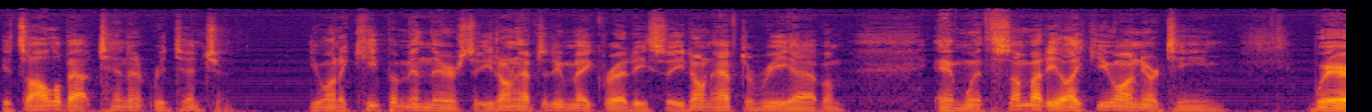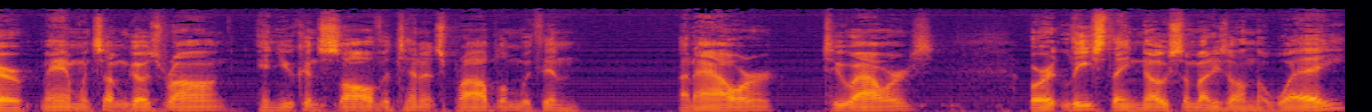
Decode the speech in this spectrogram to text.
it's all about tenant retention. You want to keep them in there so you don't have to do make ready, so you don't have to rehab them. And with somebody like you on your team, where, man, when something goes wrong and you can solve a tenant's problem within an hour, two hours, or at least they know somebody's on the way,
